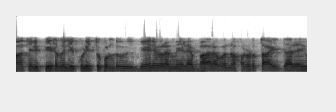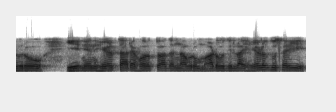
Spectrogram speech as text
ಅಂತೇಳಿ ಪೀಠದಲ್ಲಿ ಕುಳಿತುಕೊಂಡು ಬೇರೆಯವರ ಮೇಲೆ ಭಾರವನ್ನು ಹೊರಡ್ತಾ ಇದ್ದಾರೆ ಇವರು. ಏನೇನು ಹೇಳ್ತಾರೆ ಹೊರತು ಅದನ್ನು ಅವರು ಮಾಡುವುದಿಲ್ಲ, ಹೇಳೋದು ಸರಿ.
